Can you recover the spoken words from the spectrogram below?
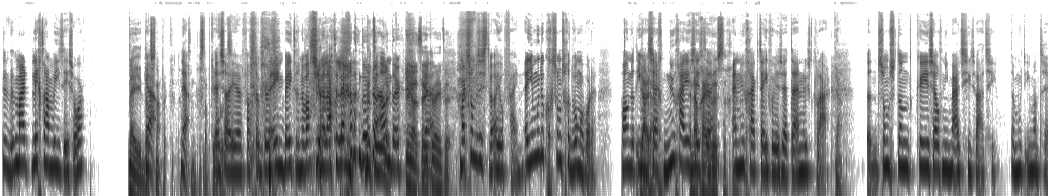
Ja. Maar het ligt eraan wie het is hoor. Nee, dat Ja. snap ik. Dat, Ja. dat snap ik heel Jij goed. zou je vast ook door de een beter in de was kunnen laten leggen dan door de ander. Ja, zeker Ja. weten. Maar soms is het wel heel fijn. En je moet ook soms gedwongen worden. Gewoon dat iemand ja. zegt, nu ga je En nou zitten ga je rustig. en nu ga ik thee voor je zetten en nu is het klaar. Ja. Soms dan kun je jezelf niet meer uit de situatie. Dan moet iemand eh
